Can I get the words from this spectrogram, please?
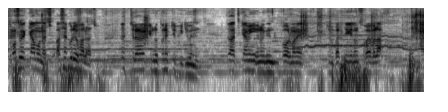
তোমার সবাই কেমন আছো? আশা করি ভালো আছো। তো চলে এলাম একটি নতুন একটি ভিডিও নিই তো আজকে আমি অনেকদিন পর মানে চুল কাটতে গেলাম সকালবেলা। আর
